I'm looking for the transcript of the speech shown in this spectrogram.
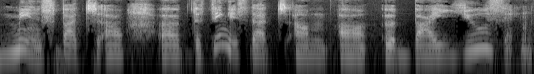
means. But the thing is that um, by using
